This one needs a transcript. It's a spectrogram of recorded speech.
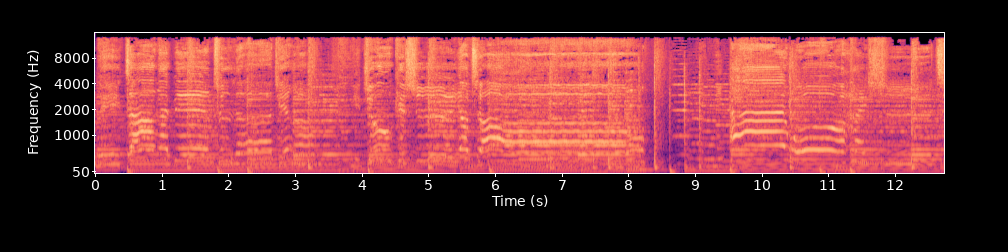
每当爱变成了煎熬，你就开始要吵。你爱我还是他？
